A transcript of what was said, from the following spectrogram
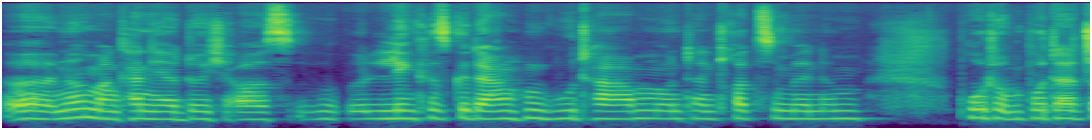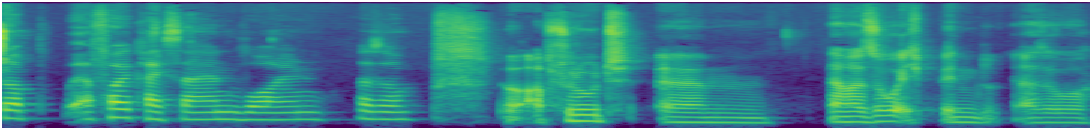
Äh, ne? Man kann ja durchaus linkes Gedankengut haben und dann trotzdem in einem Brot- und Butterjob erfolgreich sein wollen. Also ja, absolut. Ähm, sag mal so, ich bin also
